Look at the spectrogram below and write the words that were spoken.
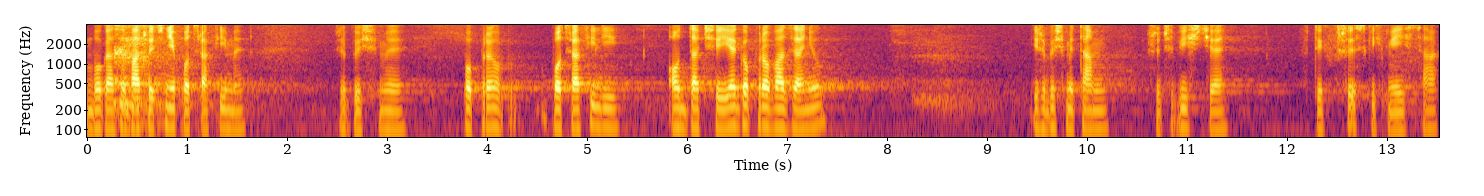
Boga zobaczyć nie potrafimy, żebyśmy potrafili oddać się Jego prowadzeniu i żebyśmy tam rzeczywiście w tych wszystkich miejscach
